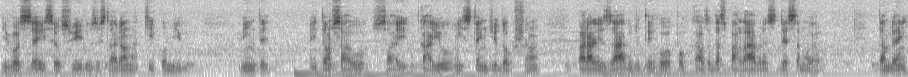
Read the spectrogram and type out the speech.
e você e seus filhos estarão aqui comigo. 20. Então Saul caiu estendido ao chão paralisado de terror por causa das palavras de Samuel. Também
